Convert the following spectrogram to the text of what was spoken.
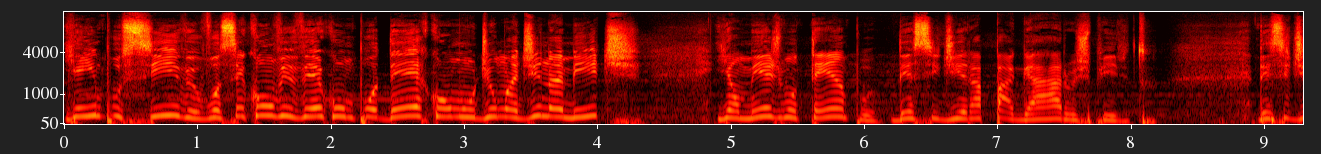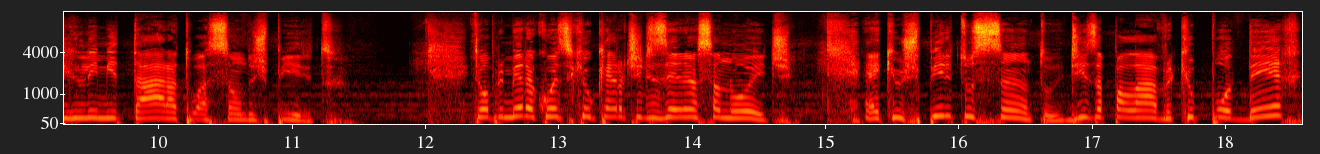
E é impossível você conviver com um poder como o de uma dinamite e ao mesmo tempo decidir apagar o espírito, decidir limitar a atuação do espírito. Então a primeira coisa que eu quero te dizer nessa noite é que o Espírito Santo, diz a palavra, que o poder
